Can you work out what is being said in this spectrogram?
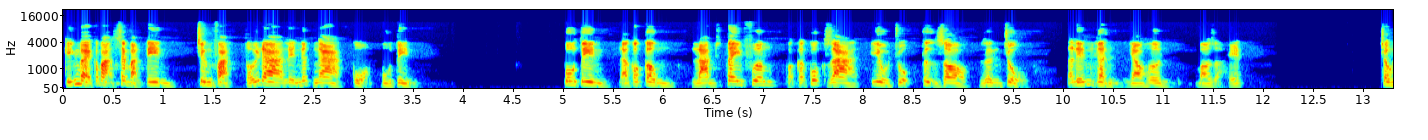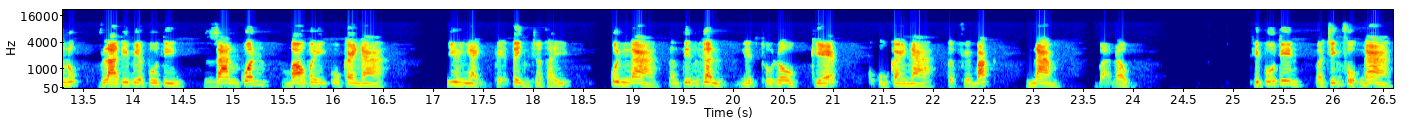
Kính mời các bạn xem bản tin trừng phạt tối đa lên nước Nga của Putin. Putin đã có công làm cho Tây Phương và các quốc gia yêu chuộng tự do, dân chủ đã đến gần nhau hơn bao giờ hết. Trong lúc Vladimir Putin dàn quân bao vây Ukraine, như hình ảnh vệ tinh cho thấy quân Nga đang tiến gần đến thủ đô Kiev của Ukraine từ phía Bắc, Nam và Đông. Thì Putin và chính phủ Nga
